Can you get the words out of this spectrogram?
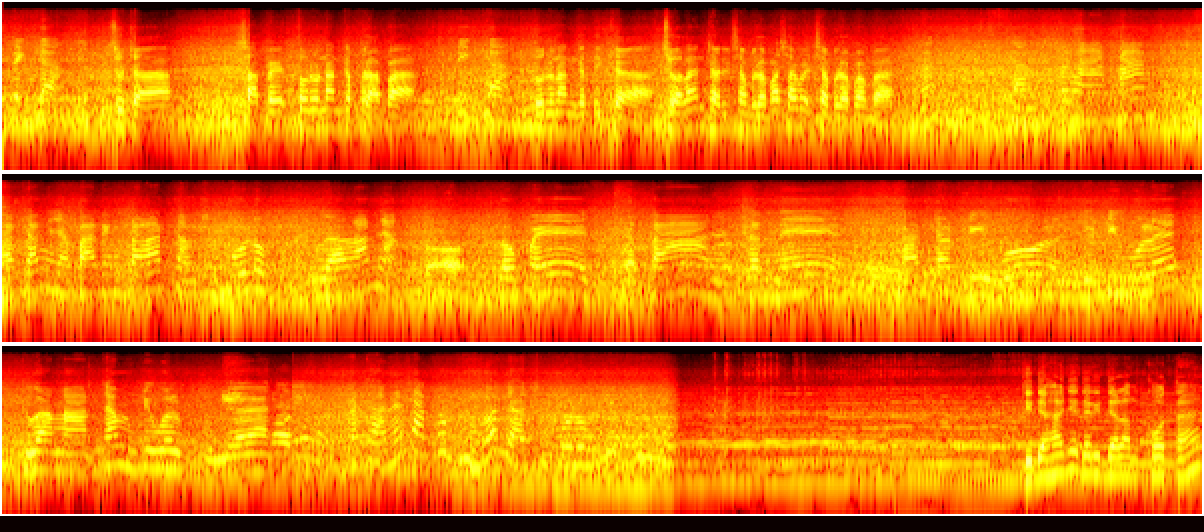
63. Sudah sampai turunan ke berapa? Tiga. Turunan ketiga. Jualan dari jam berapa sampai jam berapa Mbak? Hah? Jam setengah enam. Kadang ya paling telat jam 10 jualannya. Lopes, ketan, kenir, kacau tiwul. Di tiwulnya dua macam, tiwul bulat. Regane satu bungkus ya 10 ribu. Tidak hanya dari dalam kota,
